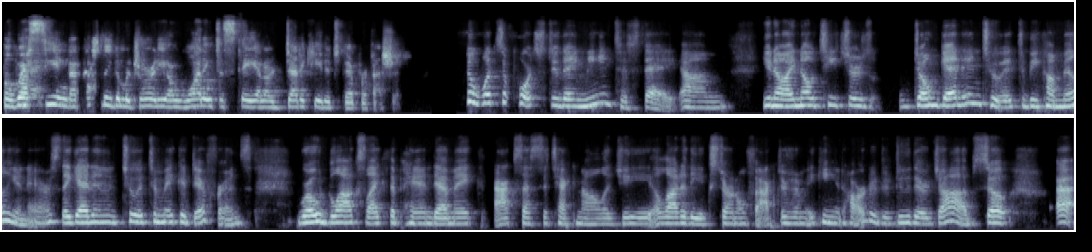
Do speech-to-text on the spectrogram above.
But we're right. seeing that actually the majority are wanting to stay and are dedicated to their profession. So, what supports do they need to stay? Um, you know, I know teachers don't get into it to become millionaires. They get into it to make a difference. Roadblocks like the pandemic, access to technology, a lot of the external factors are making it harder to do their jobs. So, uh,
